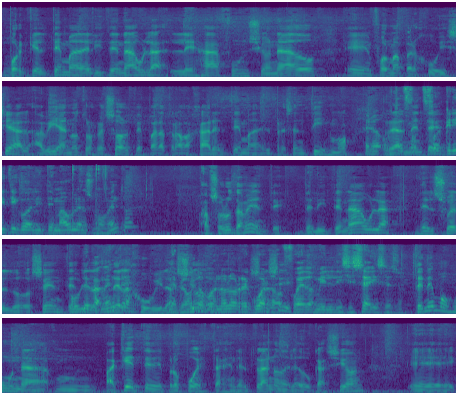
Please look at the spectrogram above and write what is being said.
mm. porque el tema del ITE en aula les ha funcionado eh, en forma perjudicial. Habían otros resortes para trabajar el tema del presentismo. ¿Pero realmente... fue crítico del ITE en aula en su momento? Absolutamente, del ITE en aula, del sueldo docente, de la, de la, jubilación. Le pregunto porque no lo recuerdo, fue 2016 eso. Tenemos un paquete de propuestas en el plano de la educación eh,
